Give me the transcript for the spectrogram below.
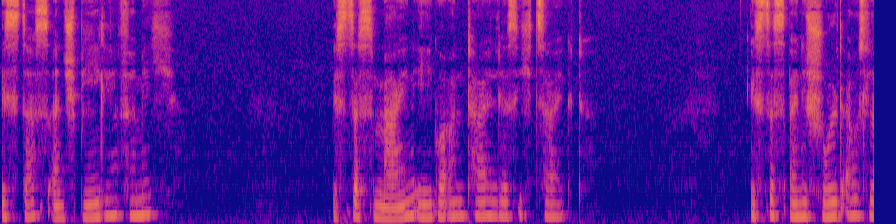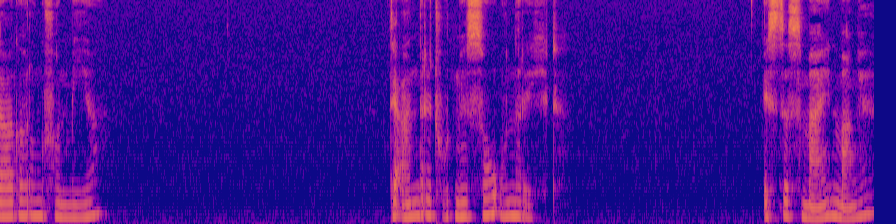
Ist das ein Spiegel für mich? Ist das mein Ego-Anteil, der sich zeigt? Ist das eine Schuldauslagerung von mir? Der andere tut mir so Unrecht. Ist das mein Mangel?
